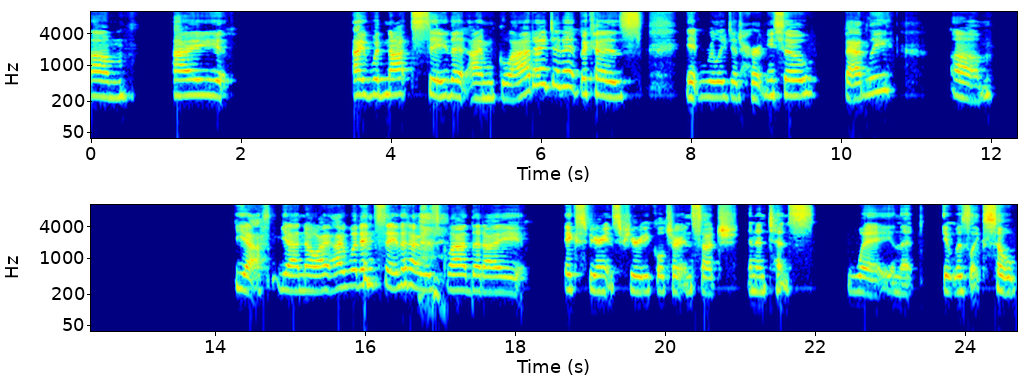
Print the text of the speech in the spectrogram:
um i i would not say that i'm glad i did it because it really did hurt me so badly um yeah yeah no i i wouldn't say that i was glad that i experienced purity culture in such an intense way and that it was like so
